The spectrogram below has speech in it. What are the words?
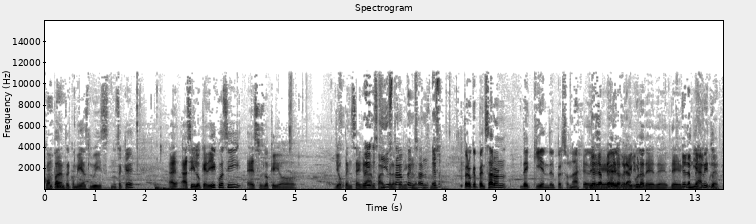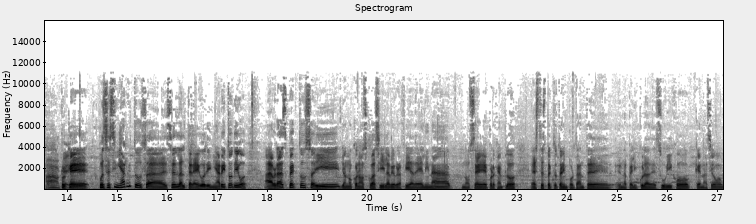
compa, entre comillas, Luis, no sé qué. Eh, Así, lo que dijo así, eso es lo que yo, yo pensé gran es parte que yo de la película. pensando. pues, ¿no? eso- Pero que pensaron de quién, del personaje, de, de la de película. película de, de, de De Iñárritu. Ah. Porque, pues es Iñárritu, o sea, es el alter ego de Iñárritu. Digo, habrá aspectos ahí, yo no conozco así la biografía de él ni nada. No sé, por ejemplo, este aspecto tan importante de- en la película de su hijo que nació,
